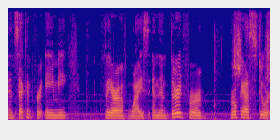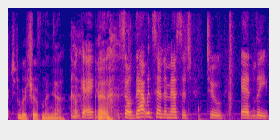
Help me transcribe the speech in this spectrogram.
and second for Amy Farah Weiss, and then third for Brokass Stewart. Stuart Schuffman, yeah. Okay, Uh, so that would send a message to Ed Lee.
